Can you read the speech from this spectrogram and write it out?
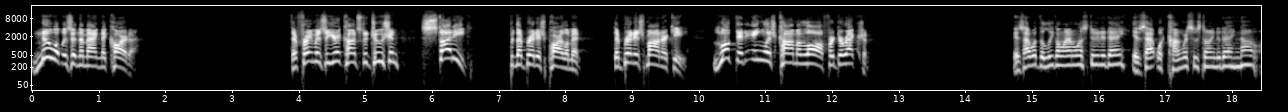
knew what was in the Magna Carta. The framers of your Constitution studied the British Parliament, the British monarchy, looked at English common law for direction. Is that what the legal analysts do today? Is that what Congress is doing today? No.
